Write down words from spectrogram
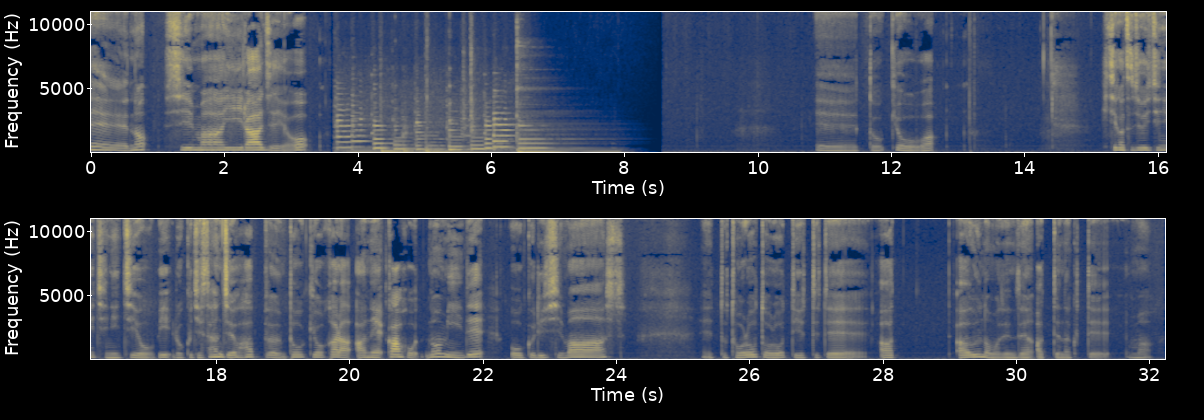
せーの姉妹ラジオ。えー、っと今日は7月11日日曜日6時38分東京から姉かほのみでお送りします。えっと「とろとろ」って言っててあ会うのも全然会ってなくてまあ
